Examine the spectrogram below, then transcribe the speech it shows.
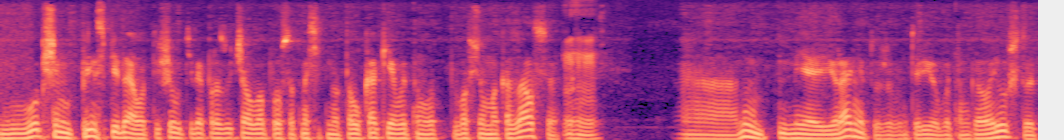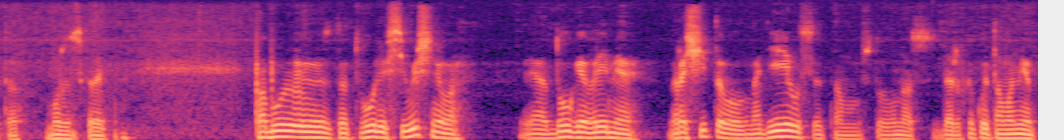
в общем, в принципе, да, вот еще у тебя прозвучал вопрос относительно того, как я в этом вот во всем оказался. Угу. А, ну, я и ранее тоже в интервью об этом говорил, что это, можно сказать, по от воли Всевышнего. Я долгое время рассчитывал, надеялся, там, что у нас даже в какой-то момент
